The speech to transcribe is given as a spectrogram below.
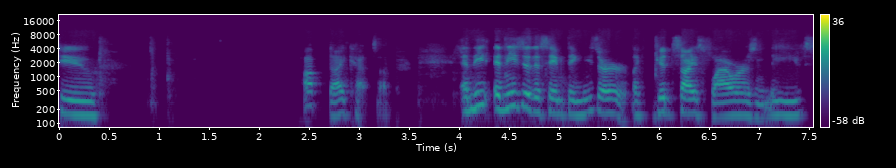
to pop die cuts up. And, the, and these are the same thing. These are like good sized flowers and leaves.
